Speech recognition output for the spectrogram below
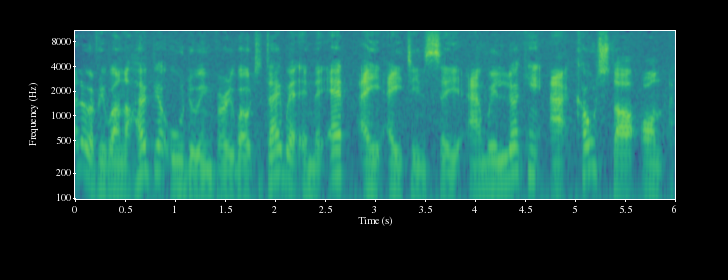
Hello everyone, I hope you're all doing very well. Today we're in the FA-18C and we're looking at cold start on a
